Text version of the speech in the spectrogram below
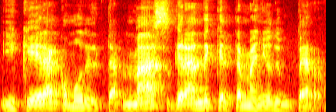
Y que era como del más grande que el tamaño de un perro.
